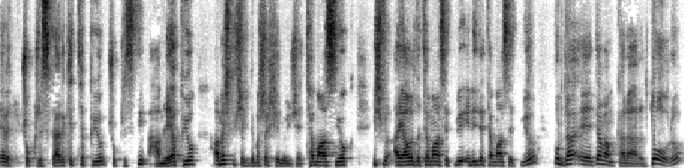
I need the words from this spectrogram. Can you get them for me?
evet çok riskli hareket yapıyor, çok riskli hamle yapıyor ama hiçbir şekilde Başakşehir oyuncuya teması yok. Hiçbir ayağı da temas etmiyor, eli de temas etmiyor. Burada e, devam kararı doğru.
